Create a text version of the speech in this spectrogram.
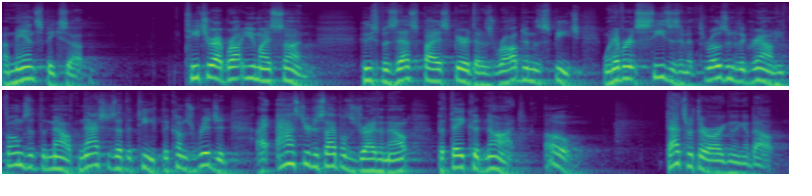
a man speaks up. Teacher, I brought you my son who's possessed by a spirit that has robbed him of speech. Whenever it seizes him, it throws him to the ground. He foams at the mouth, gnashes at the teeth, becomes rigid. I asked your disciples to drive him out, but they could not. Oh, that's what they're arguing about,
